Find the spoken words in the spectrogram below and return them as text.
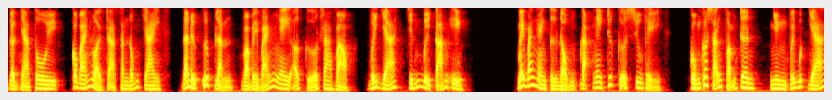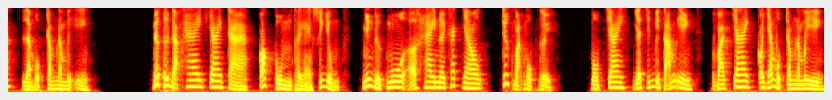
gần nhà tôi có bán loại trà xanh đóng chai, đã được ướp lạnh và bày bán ngay ở cửa ra vào với giá 98 yên. Máy bán hàng tự động đặt ngay trước cửa siêu thị, cũng có sản phẩm trên nhưng với mức giá là 150 yên. Nếu thử đặt hai chai trà có cùng thời hạn sử dụng, nhưng được mua ở hai nơi khác nhau trước mặt một người. Một chai giá 98 yên và chai có giá 150 yên.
